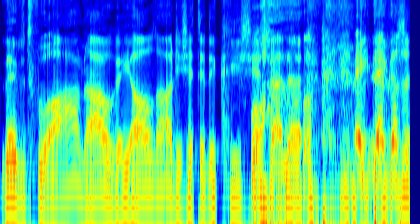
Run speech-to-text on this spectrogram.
leefde het gevoel... Ah, nou, Real, nou, die zit in de crisis. Oh. En, eh, ik denk dat ze...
